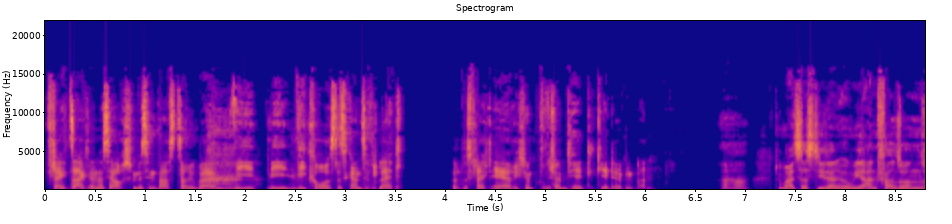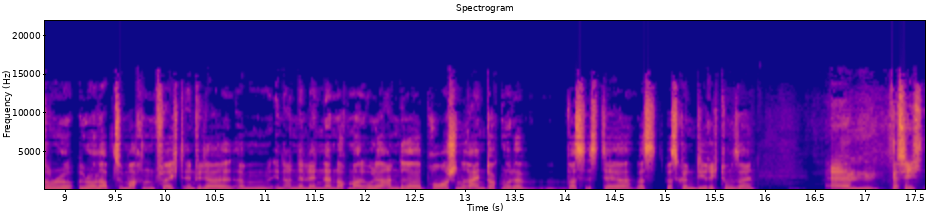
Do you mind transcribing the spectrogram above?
Vielleicht sagt einem das ja auch schon ein bisschen was darüber, wie, wie, wie groß das Ganze vielleicht, ob es vielleicht eher Richtung Profitabilität geht irgendwann. Aha. Du meinst, dass die dann irgendwie anfangen, so ein, so ein Roll-up zu machen, vielleicht entweder ähm, in andere Länder nochmal oder andere Branchen reindocken oder was ist der, was, was können die Richtung sein? Ähm, natürlich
